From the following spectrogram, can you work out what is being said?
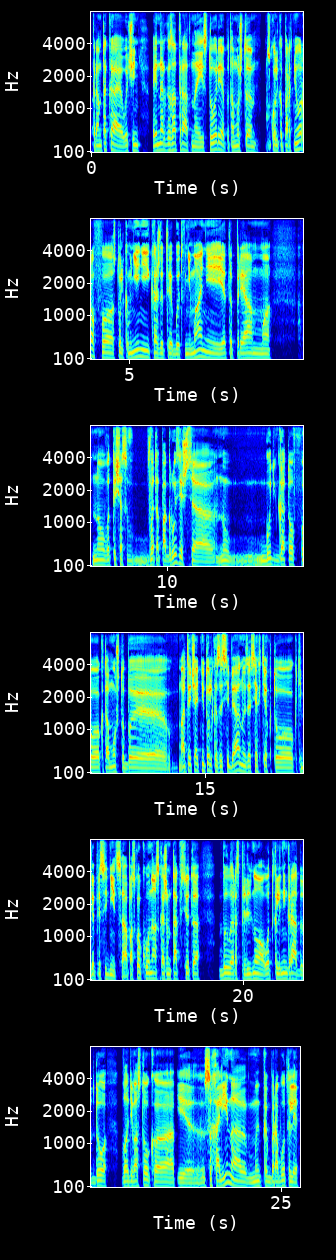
прям такая очень энергозатратная история, потому что сколько партнеров, э, столько мнений, каждый требует внимания, и это прям э, но вот ты сейчас в это погрузишься, ну, будь готов э, к тому, чтобы отвечать не только за себя, но и за всех тех, кто к тебе присоединится. А поскольку у нас, скажем так, все это было распределено от Калининграда до Владивостока и Сахалина, мы как бы работали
